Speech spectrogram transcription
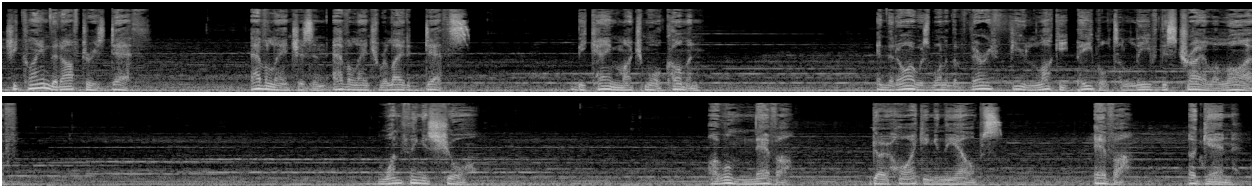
She claimed that after his death, avalanches and avalanche related deaths became much more common and that I was one of the very few lucky people to leave this trail alive. One thing is sure I will never go hiking in the Alps ever again.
